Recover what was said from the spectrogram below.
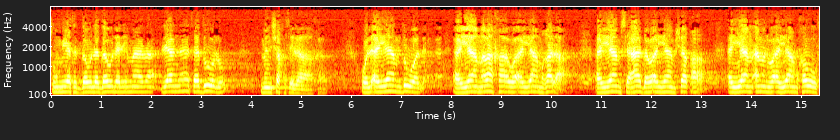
سميت الدولة دولة لماذا؟ لأنها تدول من شخص إلى آخر. والأيام دول أيام رخاء وأيام غلا أيام سعادة وأيام شقاء أيام أمن وأيام خوف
